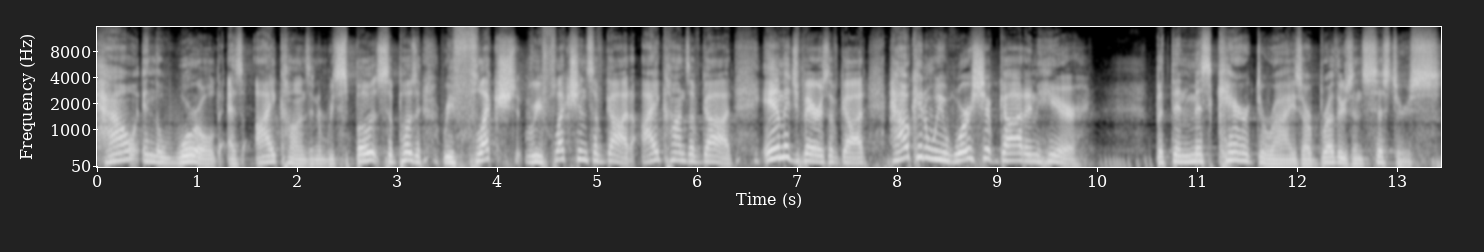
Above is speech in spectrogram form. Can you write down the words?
How in the world, as icons and supposed reflections of God, icons of God, image bearers of God, how can we worship God in here, but then mischaracterize our brothers and sisters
